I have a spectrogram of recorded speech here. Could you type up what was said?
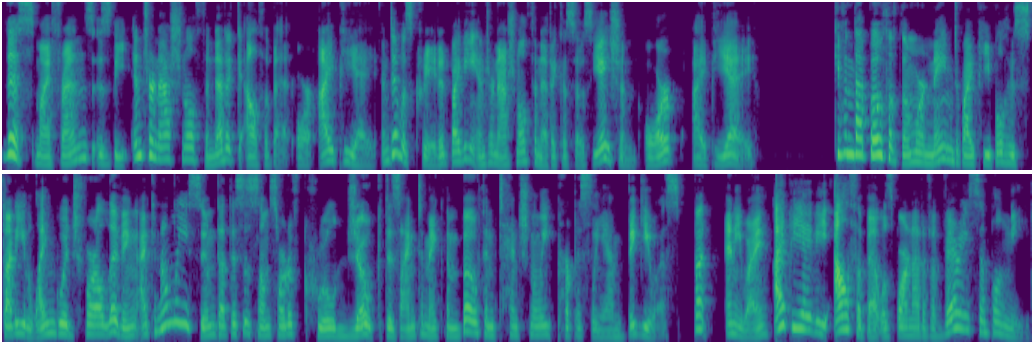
This, my friends, is the International Phonetic Alphabet, or IPA, and it was created by the International Phonetic Association, or IPA. Given that both of them were named by people who study language for a living, I can only assume that this is some sort of cruel joke designed to make them both intentionally purposely ambiguous. But anyway, IPA the alphabet was born out of a very simple need,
